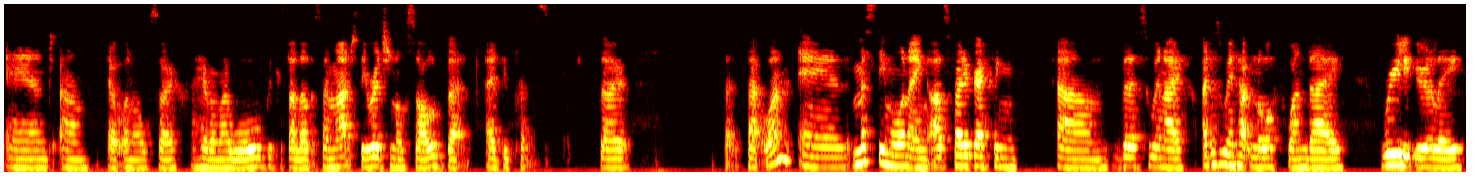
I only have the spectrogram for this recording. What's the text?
and um, that one also I have on my wall because I love it so much. The original sold, but I do prints. So that's that one. And Misty Morning, I was photographing um, this when I, I just went up north one day really early.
